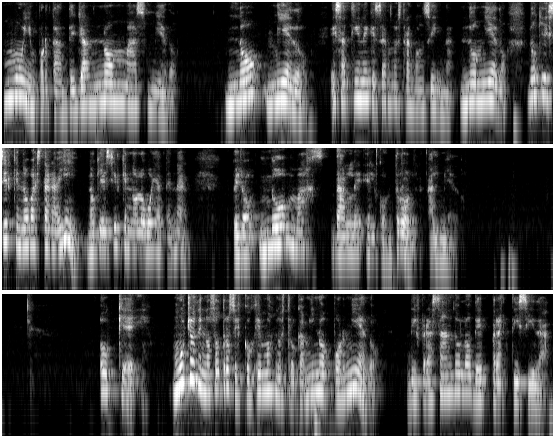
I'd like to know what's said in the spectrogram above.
Muy importante, ya no más miedo. No miedo. Esa tiene que ser nuestra consigna. No miedo. No quiere decir que no va a estar ahí. No quiere decir que no lo voy a tener. Pero no más darle el control al miedo. Ok. Muchos de nosotros escogemos nuestro camino por miedo, disfrazándolo de practicidad.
